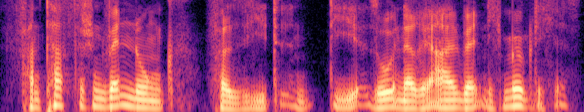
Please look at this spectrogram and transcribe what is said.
fantastischen Wendung versieht, die so in der realen Welt nicht möglich ist.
